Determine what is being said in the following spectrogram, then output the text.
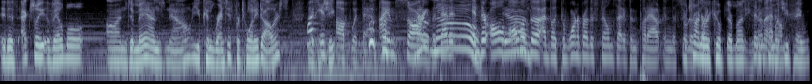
It is actually available on demand now. You can rent it for twenty dollars. What is cheap. up with that? I am sorry, I but know. that is, and they're all Yeah. all of the like the Warner Brothers films that have been put out in the They're sort trying of to recoup their money. That's how much home. you pay. With,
